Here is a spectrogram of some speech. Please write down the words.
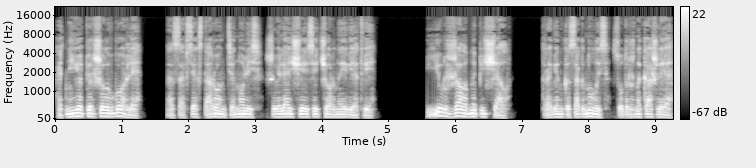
от нее першило в горле, а со всех сторон тянулись шевелящиеся черные ветви. Юр жалобно пищал. Травинка согнулась, судорожно кашляя,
